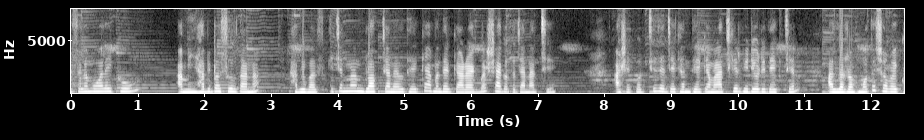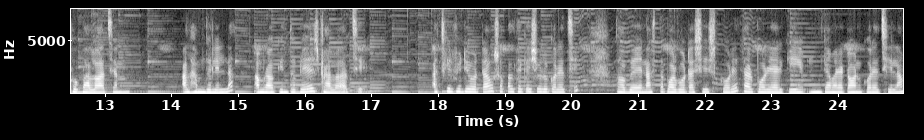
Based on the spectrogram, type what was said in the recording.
আসসালামু আলাইকুম। আমি Habiba Sultana, Habiba's kitchen man blog channel থেকে আপনাদেরকে আরও একবার স্বাগত জানাচ্ছি। আশা করছি যে যেখান থেকে আমার আজকের ভিডিওটি দেখছেন, আল্লাহর রহমতে সবাই খুব ভালো আছেন। আলহামদুলিল্লাহ, আমরাও কিন্তু বেশ ভালো আছি। আজকের ভিডিওটাও সকাল থেকে শুরু করেছি, তবে নাস্তা পর্বটা শেষ করে তারপরে আর কি ক্যামেরাটা অন করেছিলাম।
